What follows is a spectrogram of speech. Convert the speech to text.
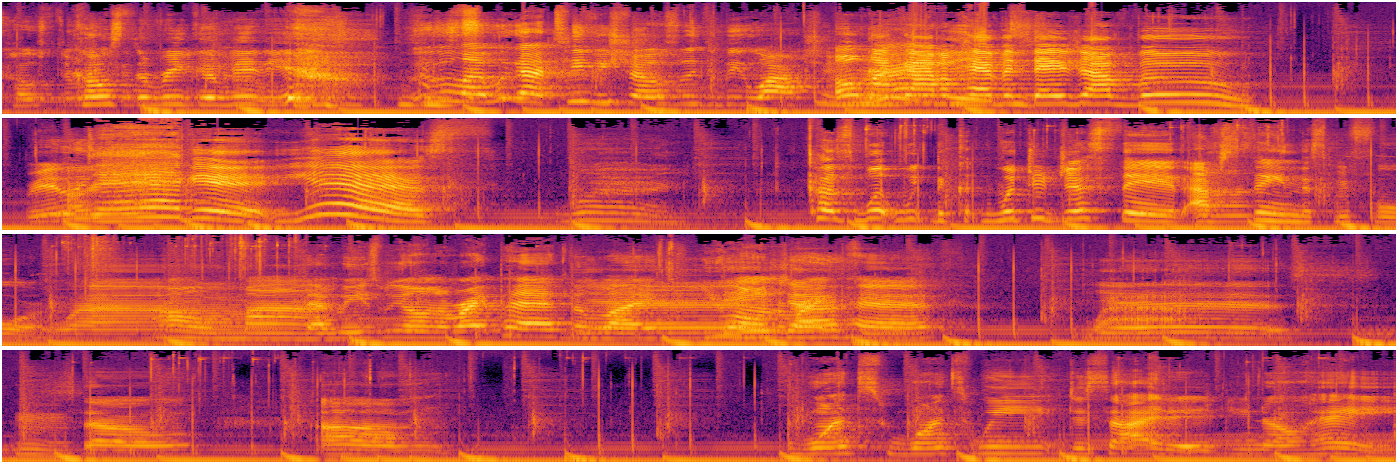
Costa Rica, Costa Rica videos. We were like, we got TV shows we could be watching. Oh my God, I'm having deja vu. Really? Dag it. Yes. Why? Cause what we, the, what you just said, I've uh-huh. seen this before. Wow. Oh my. That means we on the right path in life. You on the right vu. path. Yes. Mm. So, um, once once we decided, you know, hey,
